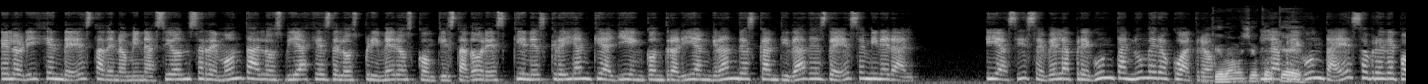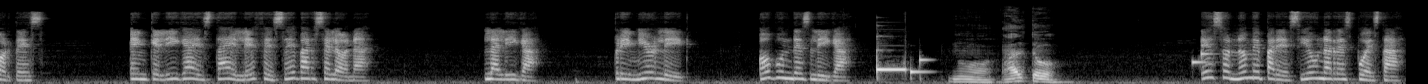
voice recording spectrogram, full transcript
El origen de esta denominación se remonta a los viajes de los primeros conquistadores, quienes creían que allí encontrarían grandes cantidades de ese mineral. Y así se ve la pregunta número 4. La pregunta es sobre deportes. ¿En qué liga está el FC Barcelona? La liga. Premier League. O Bundesliga. No, alto. Eso no me pareció una respuesta.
